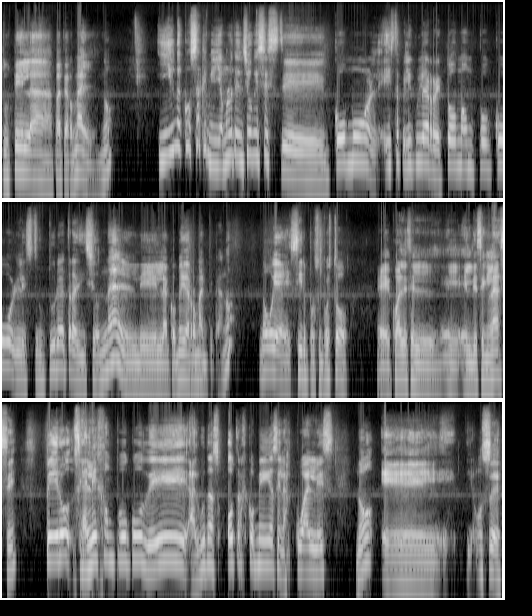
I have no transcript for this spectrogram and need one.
tutela paternal, ¿no? Y una cosa que me llamó la atención es este, cómo esta película retoma un poco la estructura tradicional de la comedia romántica, ¿no? No voy a decir, por supuesto, eh, cuál es el, el, desenlace, pero se aleja un poco de algunas otras comedias en las cuales, ¿no? Eh, digamos, eh,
